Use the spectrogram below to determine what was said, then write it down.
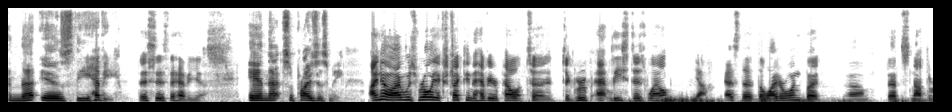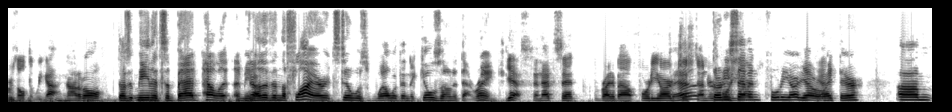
and that is the heavy, This is the heavy. Yes. and that surprises me. I know. I was really expecting the heavier pellet to, to group at least as well Yeah, as the, the lighter one, but um, that's not the result that we got. not at all. Doesn't mean it's a bad pellet. I mean, No. other than the flyer, it still was well within the kill zone at that range. Yes, and that's at right about 40 yards, Yeah, just under 40 37, yards. 40 yards. Yeah, we're Yeah. right there. Um,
